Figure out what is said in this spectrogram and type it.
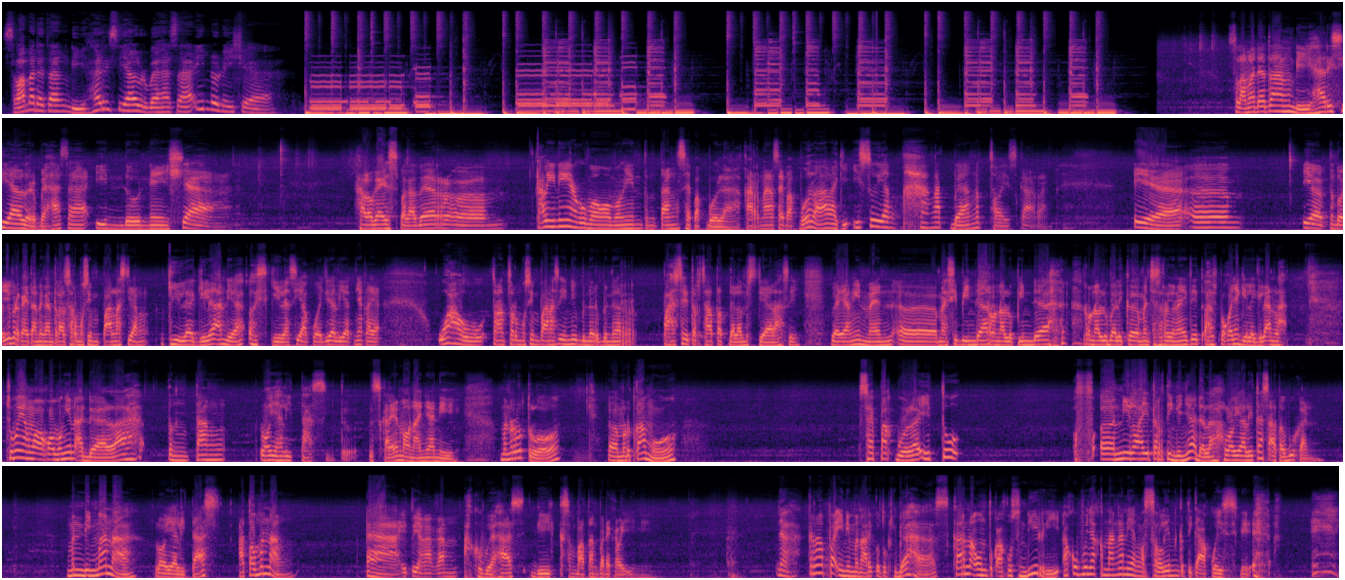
Selamat datang di Hari Sial Berbahasa Indonesia. Selamat datang di Hari Sial Berbahasa Indonesia. Halo guys, apa kabar? Em, kali ini aku mau ngomongin tentang sepak bola karena sepak bola lagi isu yang hangat banget coy sekarang. Iya, em, iya tentu aja berkaitan dengan transfer musim panas yang gila-gilaan ya. Oh gila sih aku aja liatnya kayak wow transfer musim panas ini bener-bener pasti tercatat dalam sejarah sih. Bayangin men, eh, Messi pindah, Ronaldo pindah, Ronaldo balik ke Manchester United, ah, pokoknya gila-gilaan lah. Cuma yang mau aku ngomongin adalah tentang loyalitas gitu. Sekalian mau nanya nih, menurut lo, eh, menurut kamu sepak bola itu eh, nilai tertingginya adalah loyalitas atau bukan? Mending mana? Loyalitas atau menang? Nah, itu yang akan aku bahas di kesempatan pada kali ini. Nah, kenapa ini menarik untuk dibahas? Karena untuk aku sendiri, aku punya kenangan yang ngeselin ketika aku SD.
